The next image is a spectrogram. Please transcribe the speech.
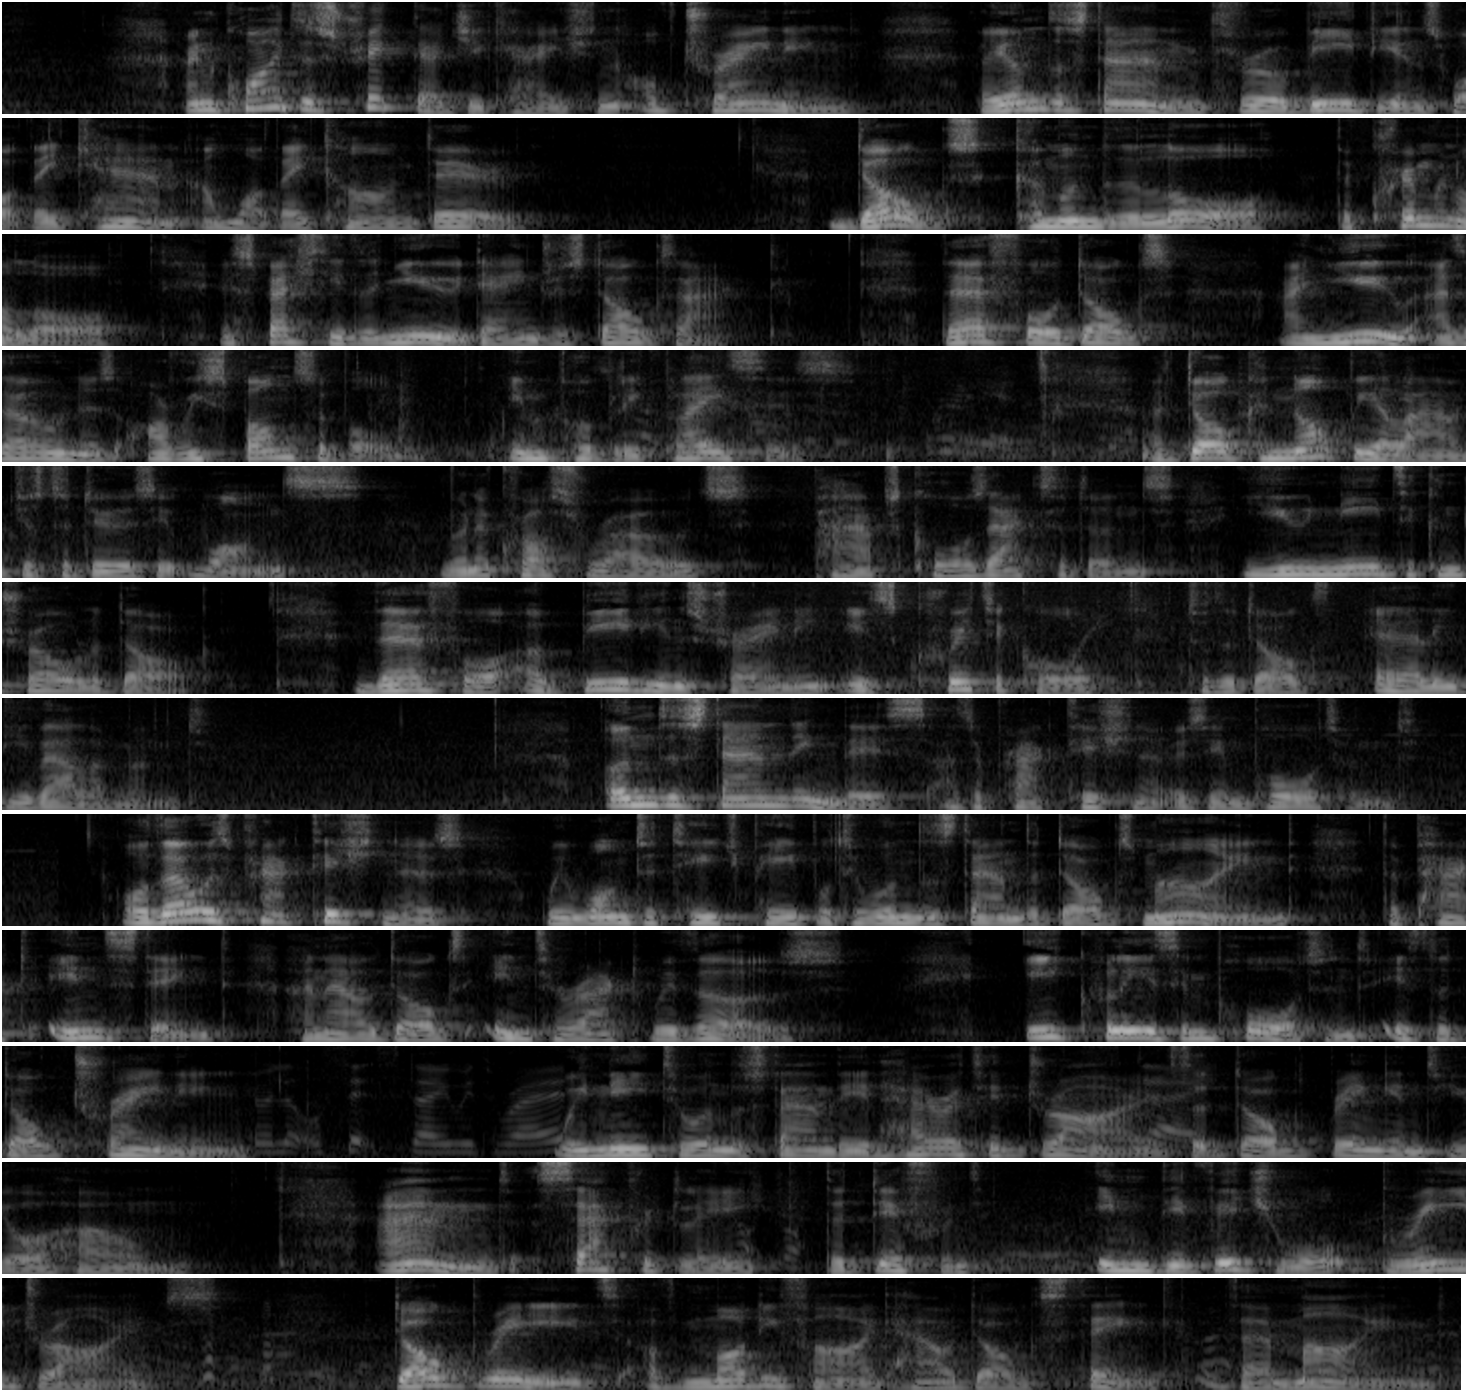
and quite a strict education of training. They understand through obedience what they can and what they can't do. Dogs come under the law, the criminal law, especially the new Dangerous Dogs Act. Therefore, dogs and you as owners are responsible in public places. A dog cannot be allowed just to do as it wants, run across roads, perhaps cause accidents. You need to control a dog. Therefore, obedience training is critical to the dog's early development. Understanding this as a practitioner is important. Although as practitioners we want to teach people to understand the dog's mind, the pack instinct and how dogs interact with us, equally as important is the dog training. We need to understand the inherited drives that dogs bring into your home and separately the different individual breed drives. Dog breeds have modified how dogs think, their mind.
